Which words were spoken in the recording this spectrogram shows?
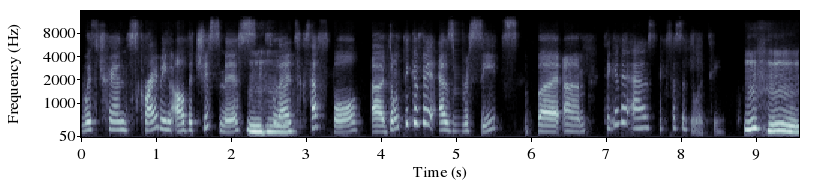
with transcribing all the chismis so Mhm. that it's accessible. Uh, don't think of it as receipts, but um, think of it as accessibility. hmm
